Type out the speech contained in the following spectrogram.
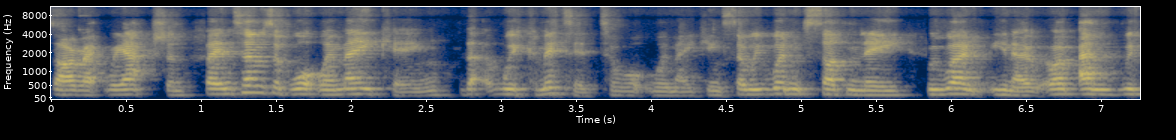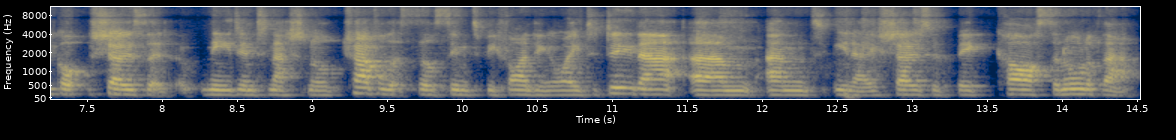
direct reaction. But in terms of what we're making, that we're committed to what we're making. So we wouldn't suddenly, we won't, you know, and we've got shows that need international travel that still seem to be finding a way to do that, um, and you know, shows with big cast and all of that.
